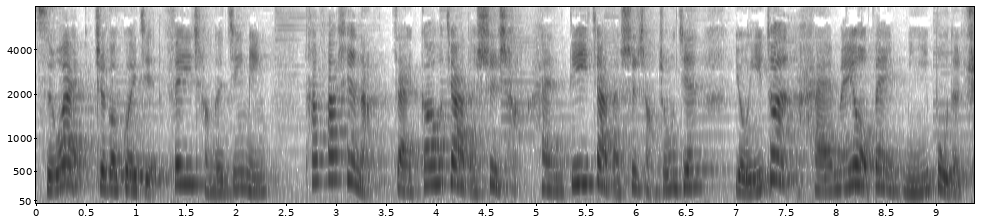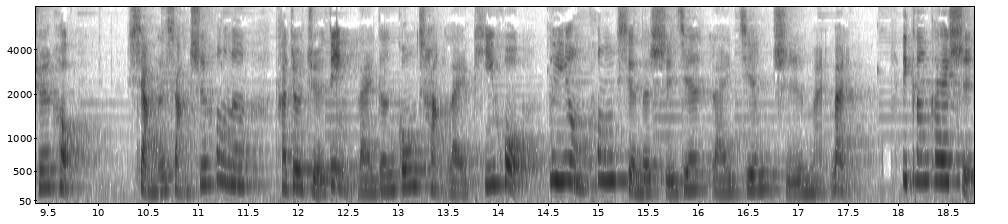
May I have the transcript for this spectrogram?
此外，这个柜姐非常的精明，她发现呐、在高价的市场和低价的市场中间，有一段还没有被弥补的缺口。想了想之后呢，她就决定来跟工厂来批货，利用空闲的时间来兼职买卖。一刚开始，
